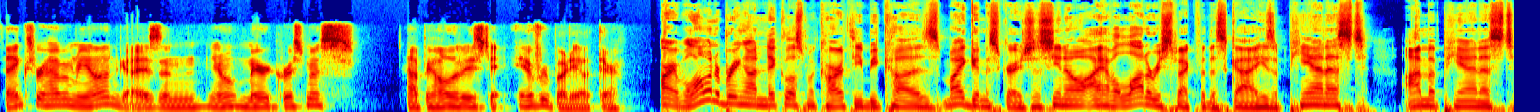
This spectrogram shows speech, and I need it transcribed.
Thanks for having me on, guys, and you know, Merry Christmas, Happy Holidays to everybody out there. All right, well, I'm going to bring on Nicholas McCarthy because, my goodness gracious, you know, I have a lot of respect for this guy. He's a pianist. I'm a pianist.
